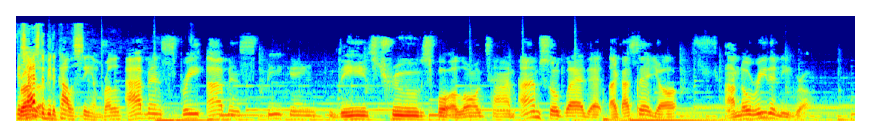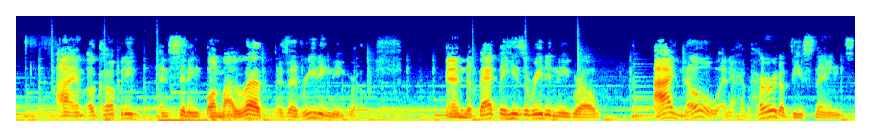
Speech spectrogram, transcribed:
This brother, has to be the Coliseum, brother. I've been spree- I've been speaking these truths for a long time. I'm so glad that, like I said, y'all, I'm no reader Negro. I am accompanied and sitting on my left is a reading Negro. And the fact that he's a reading Negro, I know and have heard of these things.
